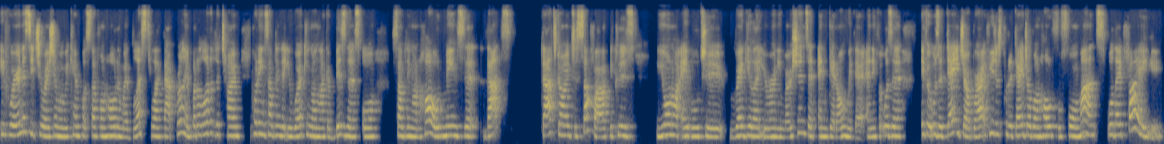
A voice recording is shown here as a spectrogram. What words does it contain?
if we're in a situation where we can put stuff on hold and we're blessed like that, brilliant. But a lot of the time, putting something that you're working on, like a business or something on hold, means that that's that's going to suffer because you're not able to regulate your own emotions and, and get on with it. And if it was a if it was a day job, right? If you just put a day job on hold for four months, well, they'd fire you.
